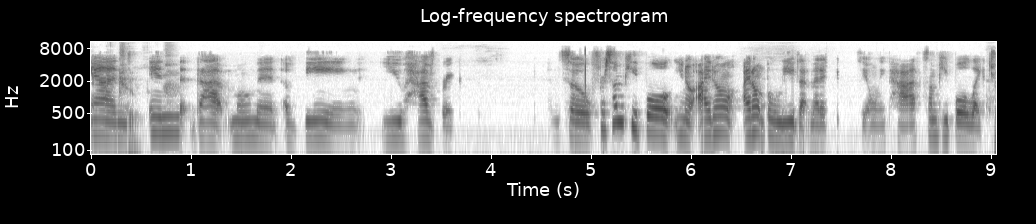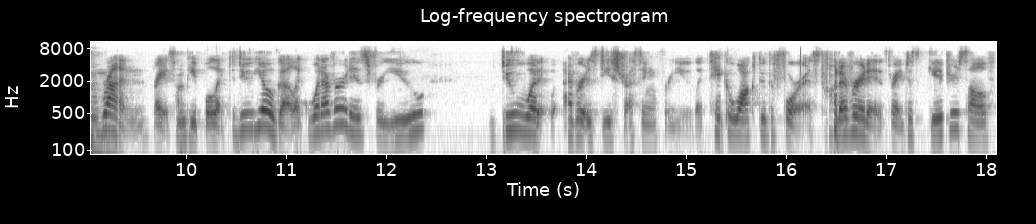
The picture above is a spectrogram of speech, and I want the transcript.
And True. in that moment of being, you have breakthroughs. And so for some people, you know, I don't I don't believe that meditation is the only path. Some people like to hmm. run, right? Some people like to do yoga. Like whatever it is for you, do whatever is de-stressing for you. Like take a walk through the forest whatever it is right? Just give yourself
